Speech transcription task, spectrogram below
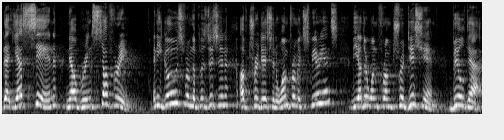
that yes, sin now brings suffering. And he goes from the position of tradition, one from experience, the other one from tradition. Bildad.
